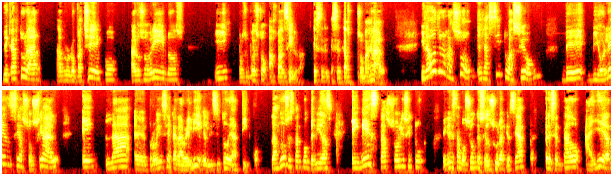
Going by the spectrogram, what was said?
de capturar a Bruno Pacheco, a los sobrinos y, por supuesto, a Juan Silva. Ese es el caso más grave. Y la otra razón es la situación de violencia social en la eh, provincia de Carabelí, en el distrito de Atico. Las dos están contenidas en esta solicitud, en esta moción de censura que se ha presentado ayer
